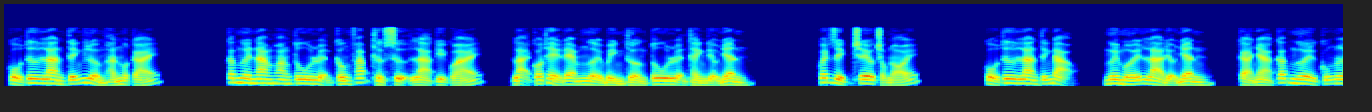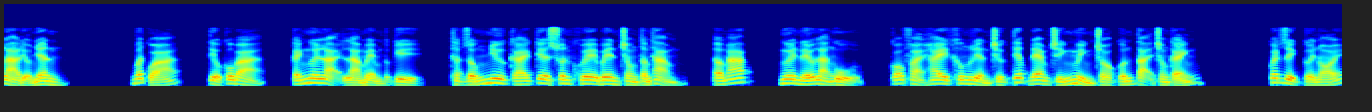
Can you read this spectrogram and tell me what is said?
Cổ tư lan tĩnh lường hắn một cái. Các ngươi nam hoang tu luyện công pháp thực sự là kỳ quái, lại có thể đem người bình thường tu luyện thành điệu nhân. Quách dịch trêu chọc nói. Cổ tư lan tĩnh đạo, ngươi mới là điệu nhân, cả nhà các ngươi cũng là điệu nhân. Bất quá, tiểu cô bà, cánh ngươi lại là mềm cực kỳ thật giống như cái kia xuân khuê bên trong tấm thảm, ấm áp, ngươi nếu là ngủ, có phải hay không liền trực tiếp đem chính mình cho cuốn tại trong cánh? Quách dịch cười nói.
